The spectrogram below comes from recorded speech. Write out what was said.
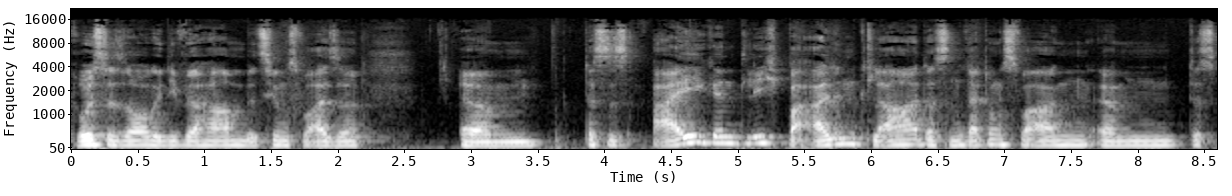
größte Sorge, die wir haben, beziehungsweise ähm, das ist eigentlich bei allen klar, dass ein Rettungswagen ähm, das,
